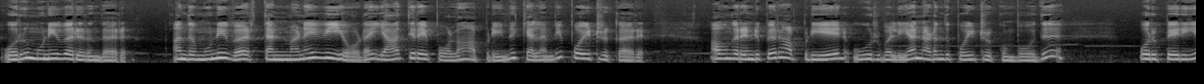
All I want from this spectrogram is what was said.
ஒரு முனிவர் இருந்தார். அந்த முனிவர் தன் மனைவியோட யாத்திரை போகலாம் அப்படின்னு கிளம்பி போயிட்டுருக்காரு. அவங்க ரெண்டு பேரும் அப்படியே ஊர் வழியாக நடந்து போயிட்டுருக்கும்போது ஒரு பெரிய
